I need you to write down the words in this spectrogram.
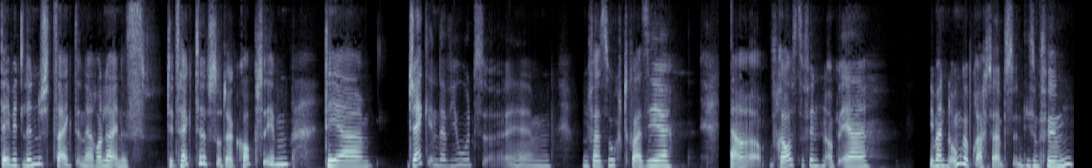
David Lynch zeigt in der Rolle eines Detectives oder Cops eben, der Jack interviewt ähm, und versucht quasi ja, rauszufinden, ob er jemanden umgebracht hat in diesem Film.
